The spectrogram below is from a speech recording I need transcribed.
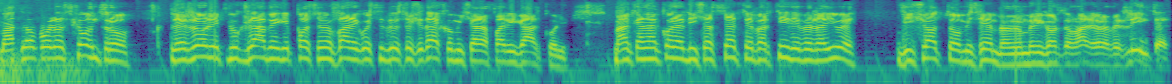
ma dopo lo scontro l'errore più grave che possono fare queste due società è cominciare a fare i calcoli. Mancano ancora 17 partite per la Juve 18 mi sembra, non mi ricordo male ora per l'Inter.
